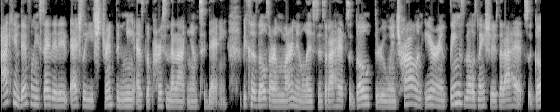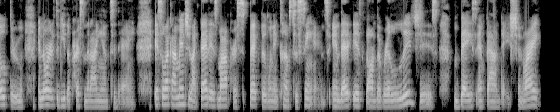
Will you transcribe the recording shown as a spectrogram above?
I can definitely say that it actually strengthened me as the person that I am today. Because those are learning lessons that I had to go through and trial and error and things of those natures that I had to go through in order to be the person that I am today. And so, like I mentioned, like that is my perspective when it comes to sin and that is on the religious base and foundation, right?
